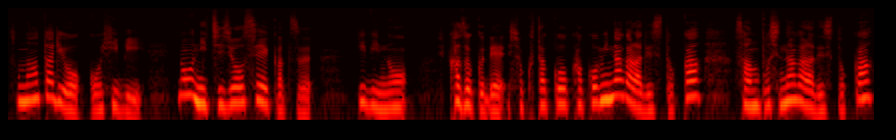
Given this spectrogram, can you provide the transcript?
その辺りをこう日々の日常生活日々の家族で食卓を囲みながらですとか散歩しながらですとか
